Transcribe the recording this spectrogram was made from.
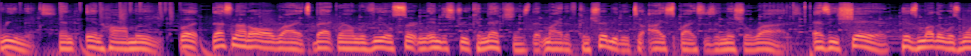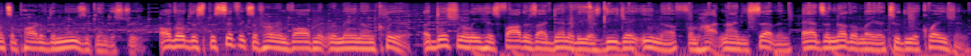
Remix, and In Ha Mood. But that's not all Riot's background reveals certain industry connections that might have contributed to Ice Spice's initial rise. As he shared, his mother was once a part of the music industry, although the specifics of her involvement remain unclear. Additionally, his father's identity as DJ Enuff from Hot 97 adds another layer to the equation.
